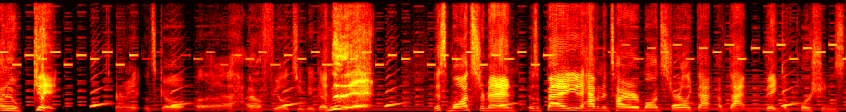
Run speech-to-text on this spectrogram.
I don't get it. All right, let's go. Uh, I don't feel too good, guys. This monster, man. It was a bad idea to have an entire monster like that of that big of portions.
